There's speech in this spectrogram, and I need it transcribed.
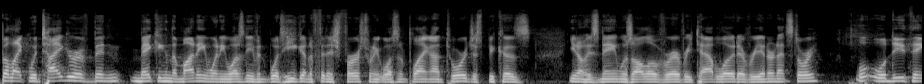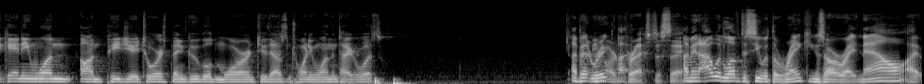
But like, would Tiger have been making the money when he wasn't even? Was he going to finish first when he wasn't playing on tour just because you know his name was all over every tabloid, every internet story? Well, well, do you think anyone on PGA Tour has been Googled more in 2021 than Tiger Woods? I bet Rick. Hard pressed to say. I mean, I would love to see what the rankings are right now. I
